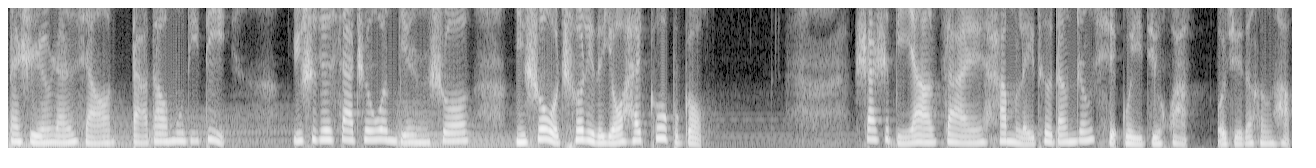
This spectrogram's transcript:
但是仍然想要达到目的地，于是就下车问别人说：“你说我车里的油还够不够？”莎士比亚在《哈姆雷特》当中写过一句话，我觉得很好，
